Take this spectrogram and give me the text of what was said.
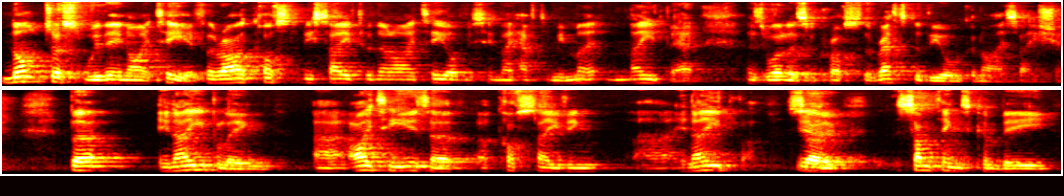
not just within IT. If there are costs to be saved within IT, obviously they have to be ma- made there as well as across the rest of the organisation. But enabling uh, IT is a, a cost saving uh, enabler. So Yeah. some things can be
